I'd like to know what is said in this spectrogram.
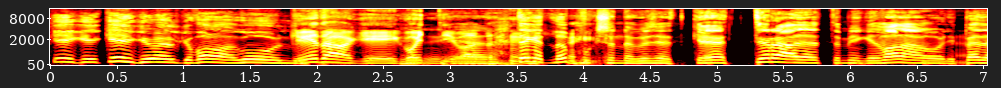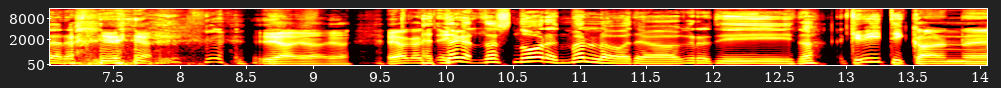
keegi, keegi öelge vana kool. kedagi ei koti, vaata. tegelikult lõpuks on nagu see, et ke- tere, te olete mingid vanakooli pederastid. ja, ja, ja, ja et tegelikult las noored möllavad ja kuradi noh, kriitika on eh,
